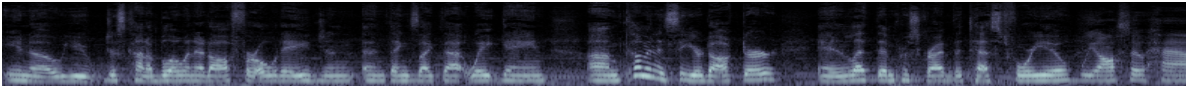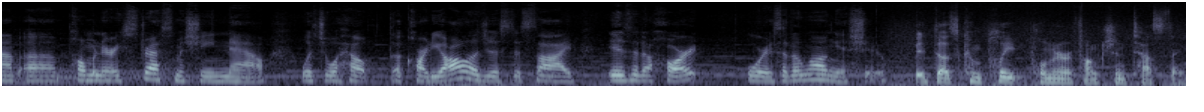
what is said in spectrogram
you know you just kind of blowing it off for old age and, and things like that, weight gain, um, come in and see your doctor and let them prescribe the test for you. We also have a pulmonary stress machine now, which will help the cardiologist decide is it a heart or is it a lung issue. It does complete pulmonary function testing.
